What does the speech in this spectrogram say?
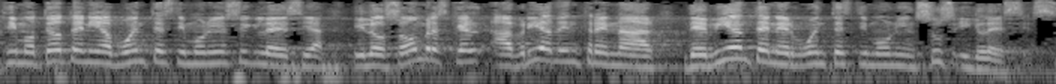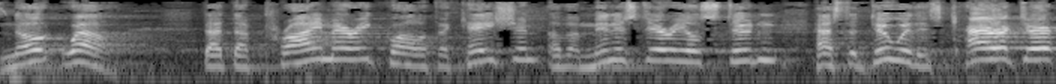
Timoteo tenía buen testimonio en su iglesia y los hombres que él habría de entrenar debían tener buen testimonio en sus iglesias. Note well that the primary qualification of a ministerial student has to do with his character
